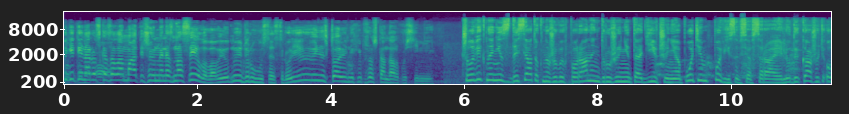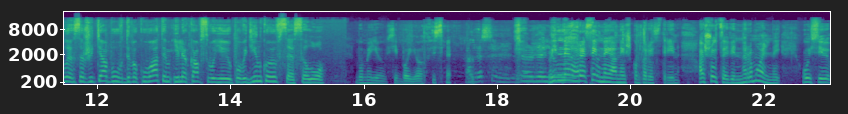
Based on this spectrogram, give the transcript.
Дитина розказала мати, що він мене знасилував, і одну, і другу сестру. І він них і пішов скандал по сім'ї. Чоловік наніс десяток ножових поранень дружині та дівчині, а потім повісився в сараї. Люди кажуть, Олег за життя був дивакуватим і лякав своєю поведінкою все село. бо ми його всі боялися. Агресивний. Він не агресивний, а нишком перестрін. А що це він? Нормальний. Ось е,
